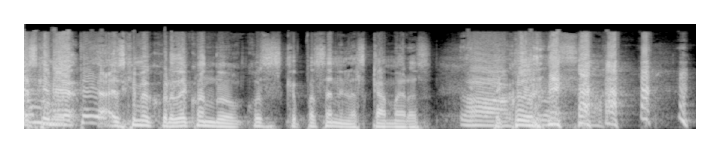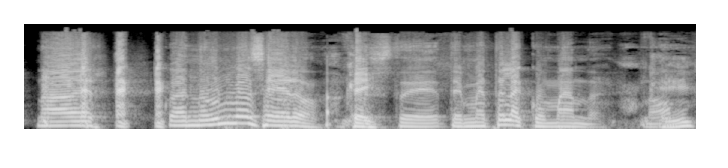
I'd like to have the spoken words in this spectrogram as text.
es, que me, es que me acordé cuando cosas que pasan en las cámaras. Cosa. No, a ver, cuando un mesero este, te mete la comanda, ¿no? Ok.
